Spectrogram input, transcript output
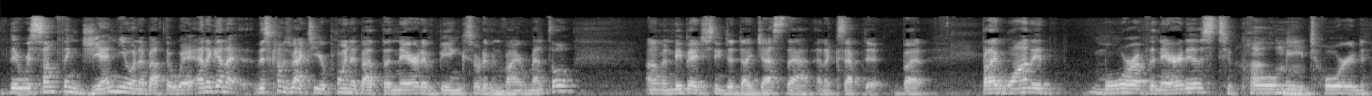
there was something genuine about the way. And again, I, this comes back to your point about the narrative being sort of environmental. Um, and maybe I just need to digest that and accept it. But but I wanted more of the narratives to pull me toward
